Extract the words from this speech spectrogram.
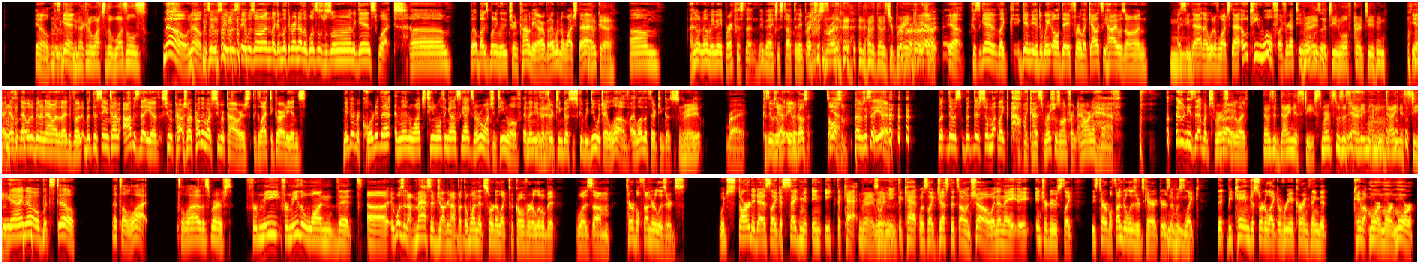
You know, because again, You're not going to watch the Wuzzles. no, no, because it was it was it was on. Like I'm looking right now, the Wuzzles was on against what? Um, well, Bugs Bunny Looney Tune Comedy Hour, but I wouldn't have watched that. Okay. Um, I don't know. Maybe I ate breakfast then. Maybe I actually stopped and ate breakfast. Right. that, was- your break. Yeah, yeah. Because again, like again, you had to wait all day for like Galaxy High was on. I see Mhm. that, and I would have watched that. Oh, Teen Wolf! I forgot Teen Wolf Right, was the it. Teen Wolf cartoon. yeah, definitely that would have been an hour that I devoted. But at the same time, opposite that, you have Superpower. So I probably watched Superpowers, the Galactic Guardians. Maybe I recorded that and then watched Teen Wolf and Galaxy High because I remember watching Teen Wolf. And then you have the 13 Ghosts of Scooby Doo, which I love. I love the 13 Ghosts of Scooby Doo Right. because it was a Yeah, li- you who know doesn't? It's Yeah. awesome. I was gonna say yeah, but there was but there's so much like oh my god, Smurfs was on for an hour and a half. Who needs that much Smurfs in their life? That was a dynasty. Smurfs was a Saturday morning dynasty. Yeah, I know, but still, that's a lot. It's a lot of the Smurfs. for me for me the one that uh it wasn't a massive juggernaut but the one that sort of like took over a little bit was um terrible thunder lizards which started as like a segment in eek the cat Right, so right. like, eek the cat was like just its own show and then they, they introduced like these terrible thunder lizards characters that was Mhm. like that became just sort of like a reoccurring thing that came up more and more and more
